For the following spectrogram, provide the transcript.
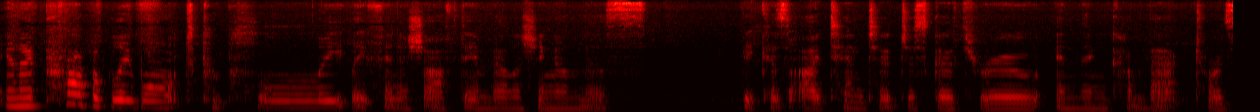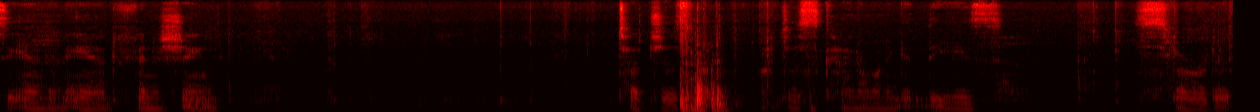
And I probably won't completely finish off the embellishing on this because I tend to just go through and then come back towards the end and add finishing touches. But I just kind of want to get these started.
